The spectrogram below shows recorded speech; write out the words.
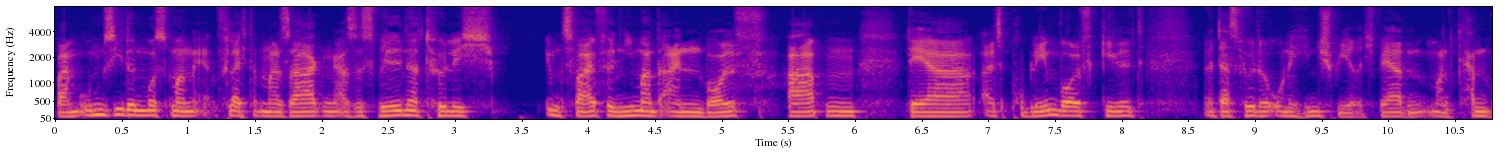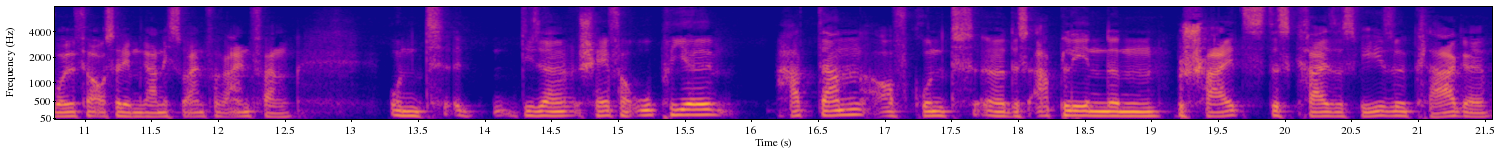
Beim Umsiedeln muss man vielleicht einmal sagen, also es will natürlich im Zweifel niemand einen Wolf haben, der als Problemwolf gilt. Das würde ohnehin schwierig werden. Man kann Wölfe außerdem gar nicht so einfach einfangen. Und dieser Schäfer Opriel hat dann aufgrund äh, des ablehnenden Bescheids des Kreises Wesel Klage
